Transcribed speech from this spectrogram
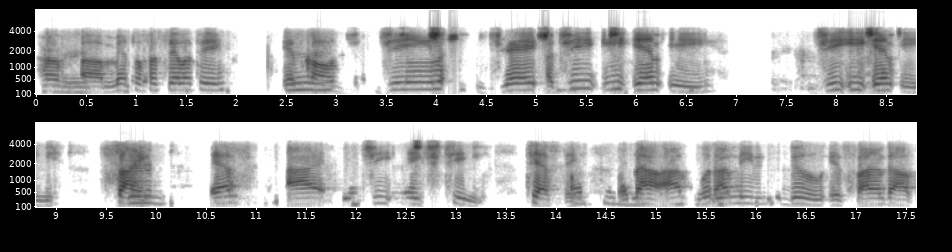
her uh, mental facility. It's Mhm. called Gene J uh, G E N E G E N E Sight. S I G H T testing. Now, I, what I needed to do is find out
